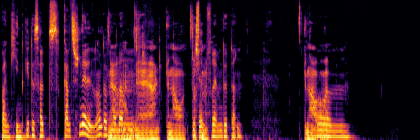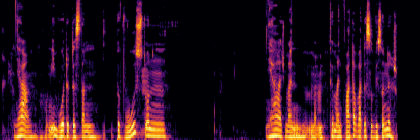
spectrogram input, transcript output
beim Kind geht es halt ganz schnell, ne? dass Ja, man dann ja, ja, genau. Das, sich entfremdet dann. genau, Und ja, und ihm wurde das dann bewusst und ja, ich meine, für meinen Vater war das sowieso eine sch-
